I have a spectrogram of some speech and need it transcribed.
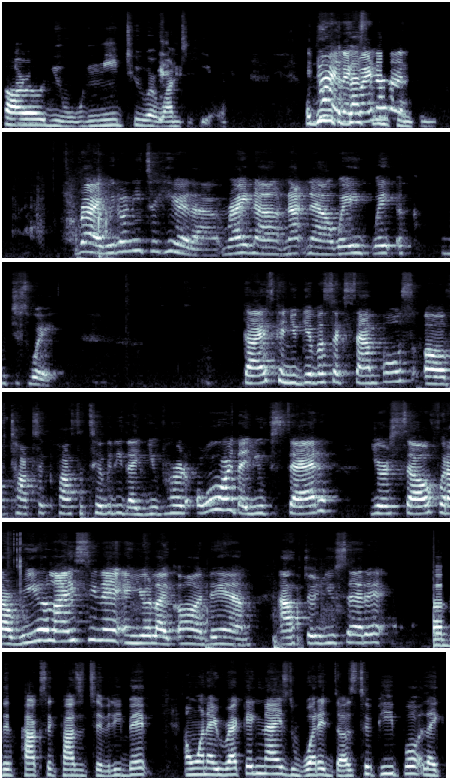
sorrow you need to or want to hear. They do Right, the like best right now that- Right. We don't need to hear that right now. Not now. Wait, wait. uh, Just wait. Guys, can you give us examples of toxic positivity that you've heard or that you've said yourself without realizing it? And you're like, oh, damn, after you said it? of this toxic positivity bit. And when I recognized what it does to people, like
